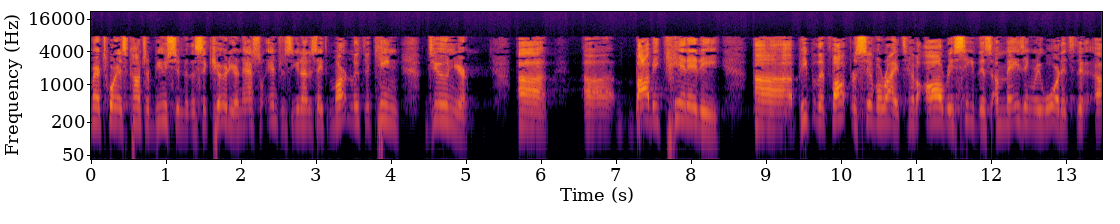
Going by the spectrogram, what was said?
meritorious contribution to the security or national interest of the United States. Martin Luther King Jr., uh, uh, Bobby Kennedy, uh, people that fought for civil rights have all received this amazing reward. It's the, uh,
